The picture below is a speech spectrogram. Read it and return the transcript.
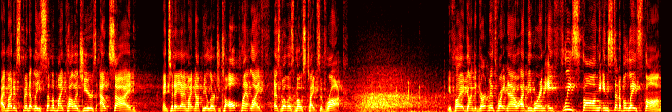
I might have spent at least some of my college years outside, and today I might not be allergic to all plant life as well as most types of rock. If I had gone to Dartmouth right now, I'd be wearing a fleece thong instead of a lace thong.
